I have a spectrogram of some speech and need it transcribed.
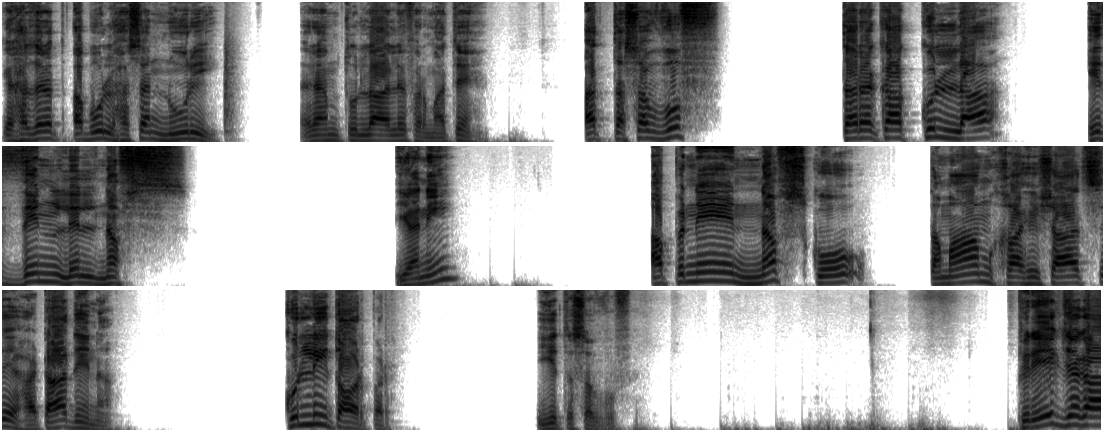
کہ حضرت ابو الحسن نوری رحمۃ اللہ علیہ فرماتے ہیں اتصوف ترکا ترکا کل نفس یعنی اپنے نفس کو تمام خواہشات سے ہٹا دینا کلی طور پر یہ تصوف ہے پھر ایک جگہ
